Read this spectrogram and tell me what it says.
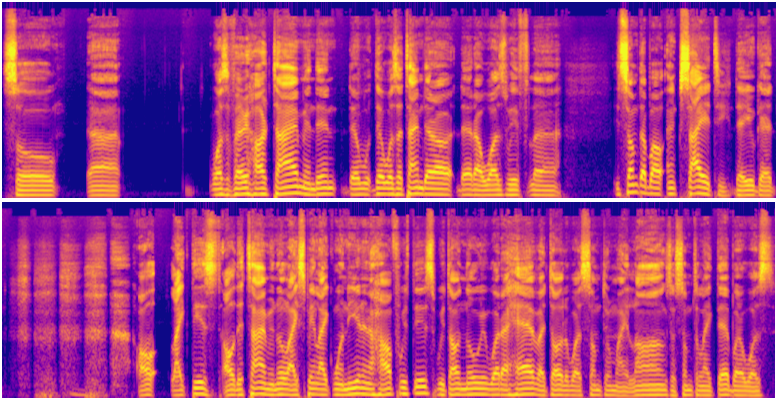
So uh was a very hard time and then there w- there was a time that I, that I was with uh, it's something about anxiety that you get. All like this all the time. You know, I spent like one year and a half with this without knowing what I have. I thought it was something in my lungs or something like that, but I was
